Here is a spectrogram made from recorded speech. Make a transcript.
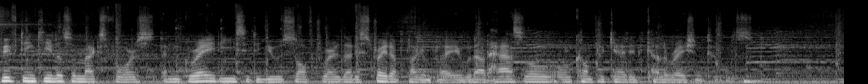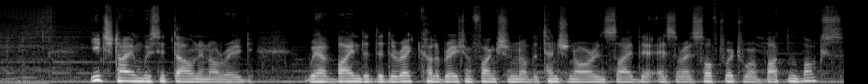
15 kilos of max force and great easy to use software that is straight up plug and play without hassle or complicated calibration tools. Each time we sit down in our rig, we have binded the direct calibration function of the Tension R inside the SRS software to our button box,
